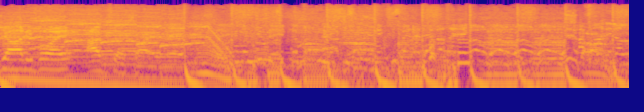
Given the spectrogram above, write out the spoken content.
Johnny boy. I'm so sorry, man.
